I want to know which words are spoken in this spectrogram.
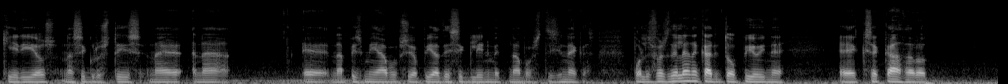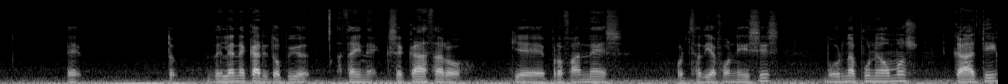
κυρίως να συγκρουστείς να, να, ε, να πεις μια άποψη η οποία δεν συγκλίνει με την άποψη της γυναίκας. Πολλές φορές δεν λένε κάτι το οποίο είναι ε, ξεκάθαρο ε, το, δεν λένε κάτι το οποίο θα είναι ξεκάθαρο και προφανές ότι θα διαφωνήσεις μπορούν να πούνε όμως κάτι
